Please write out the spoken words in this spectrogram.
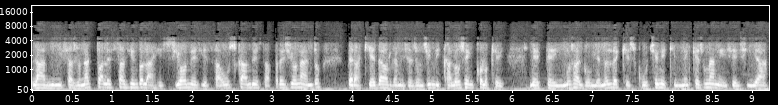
la administración actual está haciendo las gestiones y está buscando y está presionando, pero aquí desde la organización sindical OSENCO lo que le pedimos al gobierno es de que escuchen y que miren que es una necesidad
